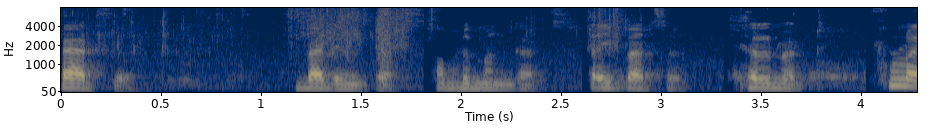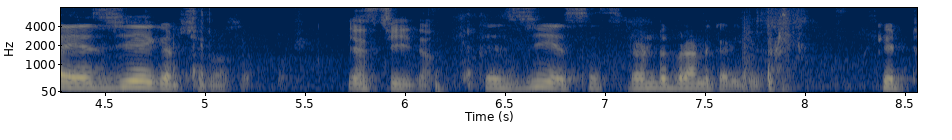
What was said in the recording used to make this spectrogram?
pad sir batting pad abdomen guards thigh pad sir helmet ஃபுல்லாக எஸ்ஜிஏ கிடச்சிரும் சார் எஸ்டி தான். எஸ்ஜி எஸ்எஸ் ரெண்டு பிராண்ட் கிடைக்கும் சார் கிட்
